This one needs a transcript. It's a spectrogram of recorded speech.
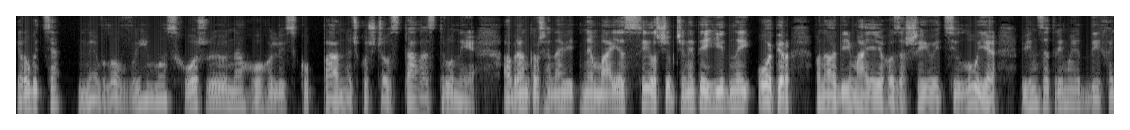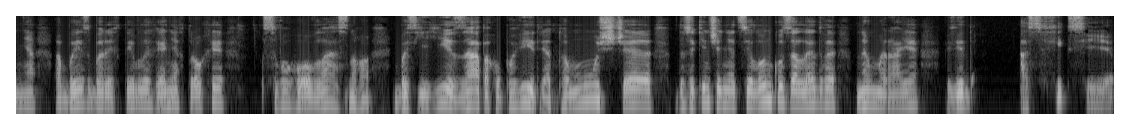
і робиться невловимо схожою на гоголівську панночку, що встала з труни, а Бранка вже навіть не має сил, щоб чинити гідний опір. Вона обіймає його за шию і цілує. Він затримує дихання, аби зберегти в легенях трохи. Свого власного, без її запаху повітря, тому ще до закінчення цілунку заледве не вмирає від асфіксії.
